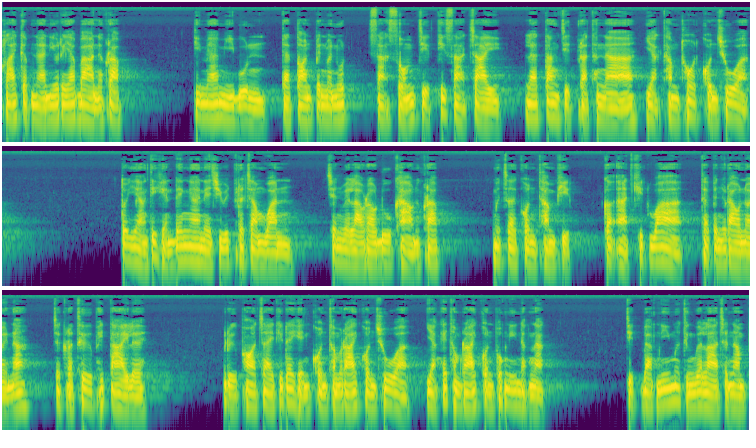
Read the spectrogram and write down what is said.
คล้ายกับนานิรยาบาลนะครับ ที่แม้มีบุญแต่ตอนเป็นมนุษย์ สะสมจิตที่สะใจ และตั้งจิตปรารถนาอยากทำโทษคนชั่ว ตัวอย่างที่เห็นได้ง่ายในชีวิตประจำวัน เช่นเวลาเราดูข่าวนะครับ เมื่อเจอคนทำผิด ก็อาจคิดว่าถ้าเป็นเราหน่อยนะ จะกระทืบให้ตายเลย หรือพอใจที่ได้เห็นคนทำร้ายคนชั่ว อยากให้ทำร้ายคนพวกนี้หนักๆจิตแบบนี้เมื่อถึงเวลาจะนำไป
